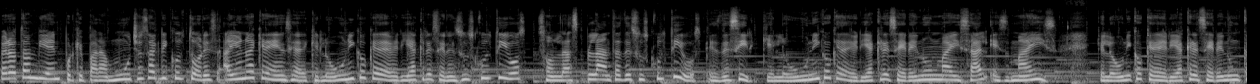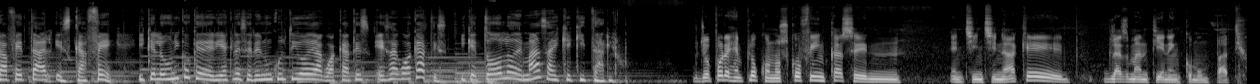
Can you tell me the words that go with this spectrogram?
Pero también porque para muchos agricultores hay una creencia de que lo único que debería crecer en sus cultivos son las plantas de sus cultivos. Es decir, que lo único que debería crecer en un maizal es maíz, que lo único que debería crecer en un cafetal es café y que lo único que debería crecer en un cultivo de aguacates es aguacates y que todo lo demás hay que quitarlo. Yo, por ejemplo, conozco fincas en, en Chinchiná que las mantienen como un patio.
